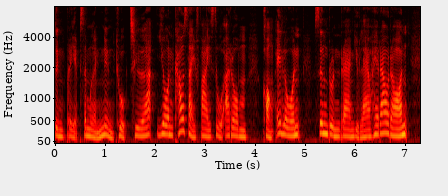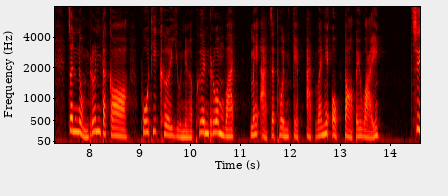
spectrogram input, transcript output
จึงเปรียบเสมือนหนึ่งถูกเชื้อโยนเข้าใส่ไฟสู่อารมณ์ของไอ้ล้น ซึ่งรุนแรงอยู่แล้วให้เร่าร้อน จนหนุ่มรุ่นตะกอ ผู้ที่เคยอยู่เหนือเพื่อนร่วมวัด ไม่อาจจะทนเก็บอัดไว้ในอกต่อไปไหว ชิ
